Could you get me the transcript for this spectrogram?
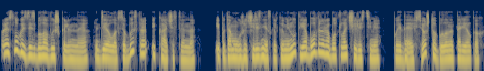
Прислуга здесь была вышкаленная, делала все быстро и качественно. И потому уже через несколько минут я бодро работала челюстями, поедая все, что было на тарелках.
